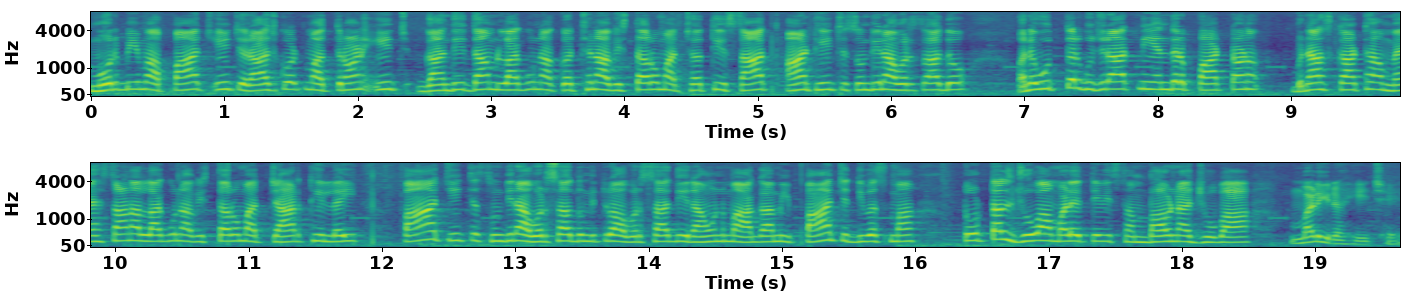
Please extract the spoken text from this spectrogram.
મોરબીમાં પાંચ ઇંચ, રાજકોટમાં ત્રણ ઇંચ, ગાંધીધામ લાગુના કચ્છના વિસ્તારોમાં છ થી સાત, આઠ ઇંચ સુધીના વરસાદો અને ઉત્તર ગુજરાતની અંદર પાટણ, બનાસકાંઠા, મહેસાણા લાગુના વિસ્તારોમાં ચારથી લઈ પાંચ ઇંચ સુધીના વરસાદો મિત્રો, આ વરસાદી રાઉન્ડમાં આગામી પાંચ દિવસમાં ટોટલ જોવા મળે તેવી સંભાવના જોવા મળી રહી છે.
